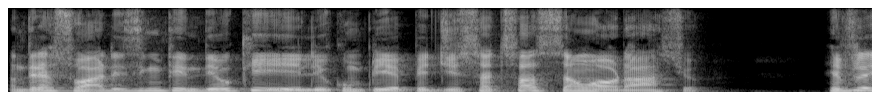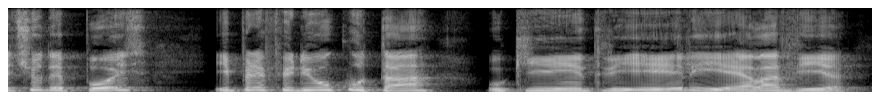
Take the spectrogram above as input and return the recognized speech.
André Soares entendeu que lhe cumpria pedir satisfação a Horácio. Refletiu depois e preferiu ocultar o que entre ele e ela havia.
